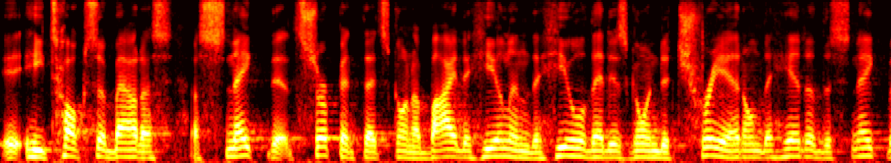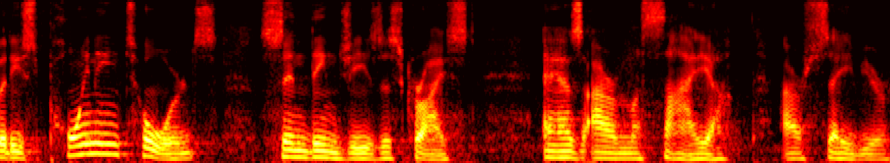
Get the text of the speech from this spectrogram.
He talks about a, a snake, that serpent that's going to bite a heel, and the heel that is going to tread on the head of the snake, but He's pointing towards sending Jesus Christ as our Messiah, our Savior,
